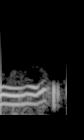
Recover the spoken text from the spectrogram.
Oh,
